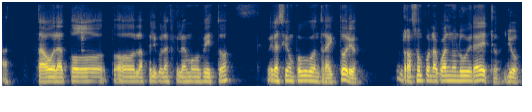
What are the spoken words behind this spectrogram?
hasta ahora todo, todas las películas que lo hemos visto, hubiera sido un poco contradictorio. Razón por la cual no lo hubiera hecho yo.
